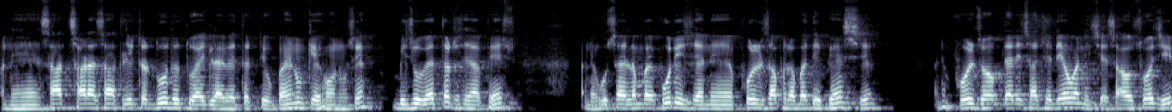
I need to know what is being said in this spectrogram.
અને સાત, સાડા સાત લીટર દૂધ હતું આગલા વેતરથી ભાઈનું કહેવાનું છે. બીજું વેતર છે આ ભેંસ. અને ઉષાઈ લંબાઈ પૂરી છે અને ફૂલ જાફરાબાદી ભેંસ છે. અને ફૂલ જવાબદારી સાથે દેવાની છે સાવ સોજી.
